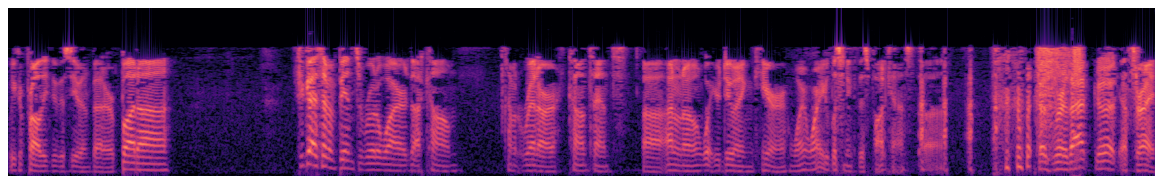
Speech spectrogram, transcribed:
we could probably do this even better. But uh, if you guys haven't been to rotowire.com, haven't read our content, uh, I don't know what you're doing here. Why, why are you listening to this podcast? Uh, because we're that good. That's right.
